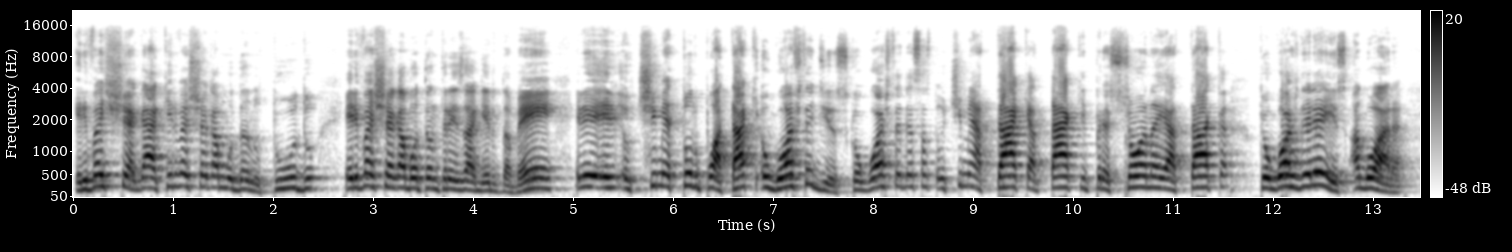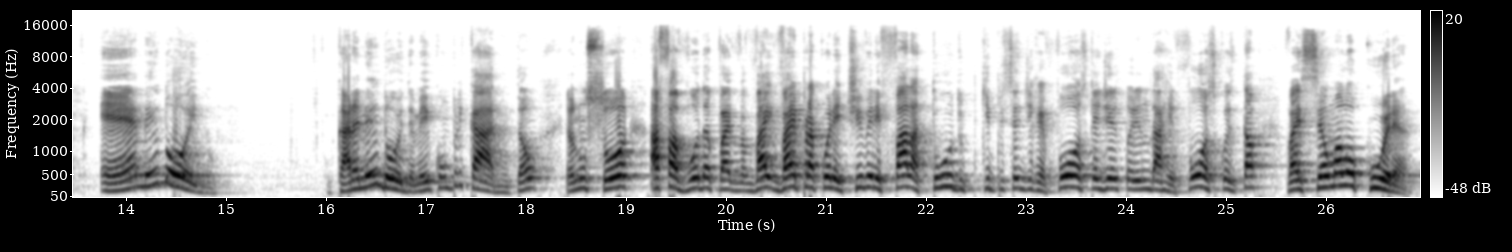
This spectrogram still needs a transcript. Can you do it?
Ele vai chegar aqui, ele vai chegar mudando tudo, ele vai chegar botando três zagueiros também, ele, ele, o time é todo pro ataque, eu gosto é disso, que eu gosto é dessa, o time ataque, ataque, pressiona e ataca, o que eu gosto dele é isso. Agora, é meio doido, o cara é meio doido, é meio complicado. Então, eu não sou a favor da. Vai, vai, vai pra coletiva, ele fala tudo que precisa de reforço, que a diretoria não dá reforço, coisa e tal. Vai ser uma loucura.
